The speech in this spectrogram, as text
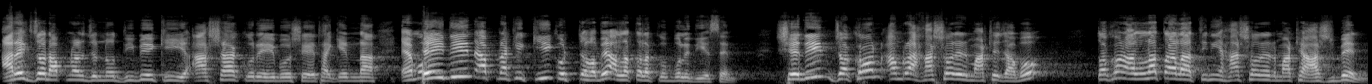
আরেকজন আপনার জন্য দিবে কি? আশা করে বসে থাকেন না। এমন এই দিন আপনাকে কি করতে হবে? আল্লাহ তালা বলে দিয়েছেন। সেদিন যখন আমরা হাসরের মাঠে যাব, তখন আল্লাহ তালা তিনি হাসরের মাঠে আসবেন।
